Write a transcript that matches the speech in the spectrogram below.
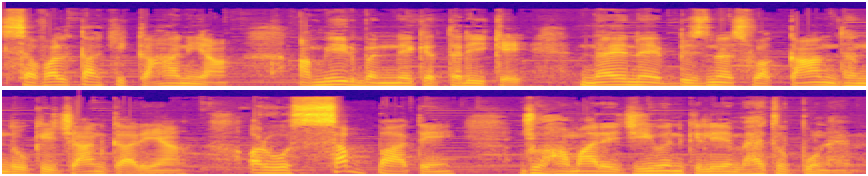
सफलता की कहानियाँ, अमीर बनने के तरीके नए नए बिज़नेस व काम धंधों की जानकारियाँ, और वो सब बातें जो हमारे जीवन के लिए महत्वपूर्ण हैं।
